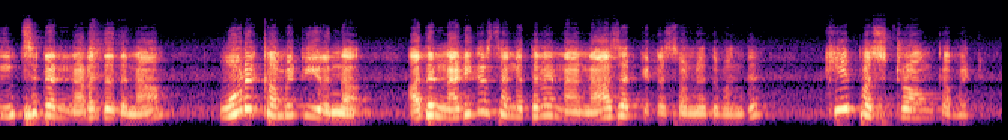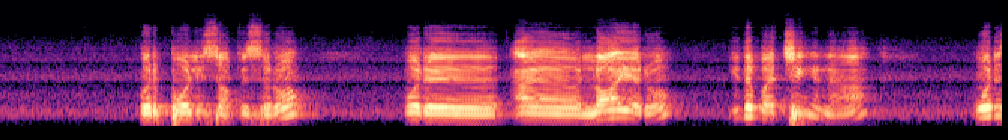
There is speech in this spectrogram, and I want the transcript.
இன்சிடென்ட் நடந்ததுன்னா ஒரு கமிட்டி இருந்தா அது நடிகர் சங்கத்தில் நான் நாசர் கிட்ட சொன்னது வந்து கீப் அ ஸ்ட்ராங் கமிட்டி ஒரு போலீஸ் ஆஃபீஸரோ ஒரு லாயரோ இதை வச்சிங்கன்னா ஒரு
